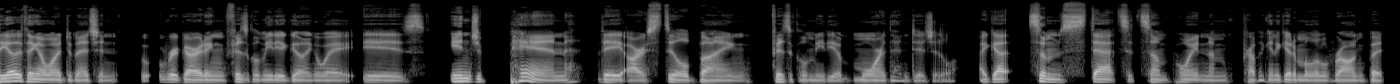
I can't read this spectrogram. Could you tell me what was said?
the other thing I wanted to mention regarding physical media going away is in Japan they are still buying physical media more than digital. I got some stats at some point, and I'm probably going to get them a little wrong, but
